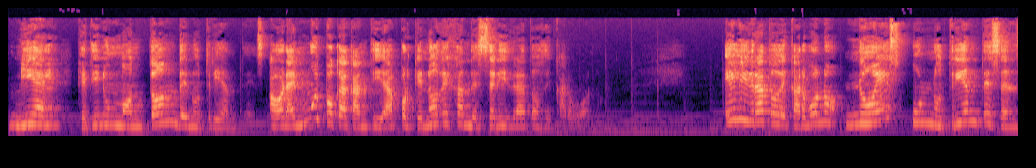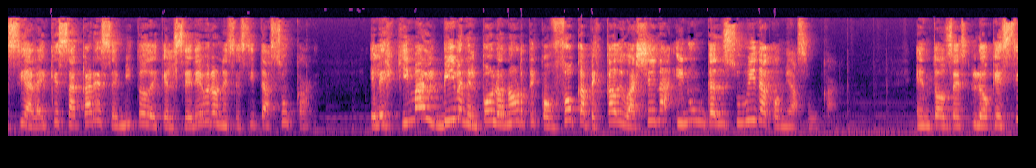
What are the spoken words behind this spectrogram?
Miel, que tiene un montón de nutrientes. Ahora, en muy poca cantidad, porque no dejan de ser hidratos de carbono. El hidrato de carbono no es un nutriente esencial. Hay que sacar ese mito de que el cerebro necesita azúcar. El esquimal vive en el Polo Norte con foca, pescado y ballena y nunca en su vida come azúcar. Entonces, lo que sí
